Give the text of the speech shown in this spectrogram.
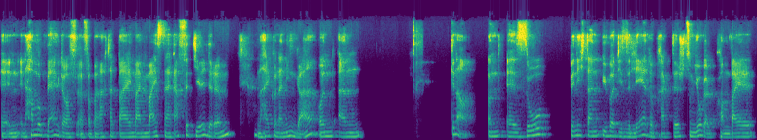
äh, in, in Hamburg-Bergdorf äh, verbracht hat bei meinem Meister Raffet Yildirim und Heiko Naninga. Und ähm, genau, und äh, so bin ich dann über diese Lehre praktisch zum Yoga gekommen, weil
